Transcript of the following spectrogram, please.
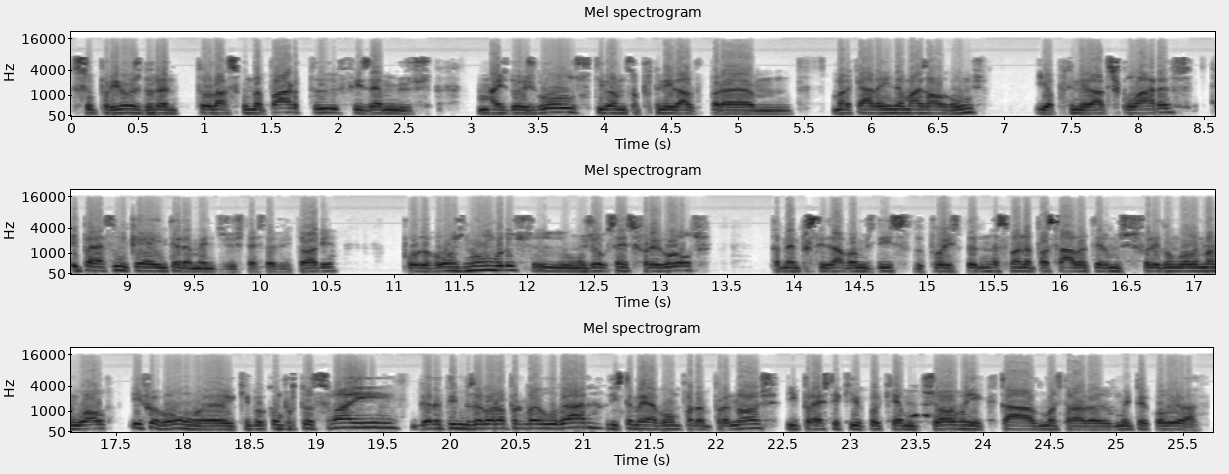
superiores durante toda a segunda parte, fizemos mais dois golos, tivemos oportunidade para hum, marcar ainda mais alguns e oportunidades claras e parece-me que é inteiramente justa esta vitória por bons números, um jogo sem sofrer golos também precisávamos disso depois de, na semana passada termos sofrido um gol em Mangualde. E foi bom, a equipa comportou-se bem, garantimos agora o primeiro lugar, isso também é bom para, para nós e para esta equipa que é muito jovem e que está a demonstrar muita qualidade.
